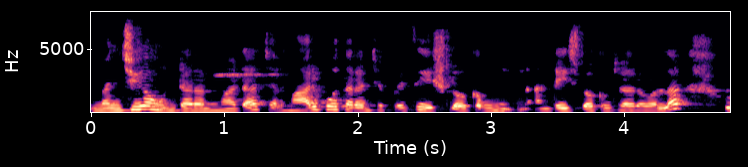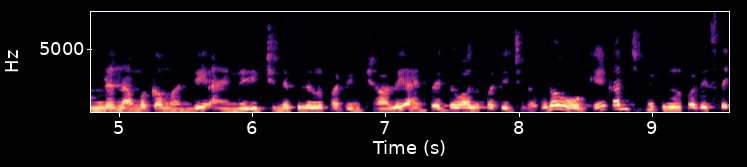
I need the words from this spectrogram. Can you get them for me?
మంచిగా ఉంటారన్నమాట. చాలా మారిపోతారని చెప్పేసి ఈ శ్లోకం అంటే ఈ శ్లోకం చదవడం వల్ల ఉండే నమ్మకం అండి. అండ్ ఈ చిన్న పిల్లలు పఠించాలి. అండ్ పెద్దవాళ్ళు పఠించినా కూడా ఓకే. కానీ చిన్నపిల్లలు పఠిస్తే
